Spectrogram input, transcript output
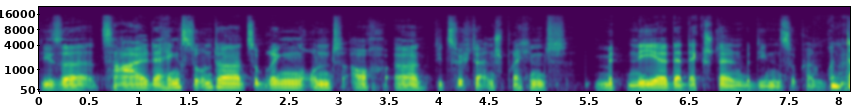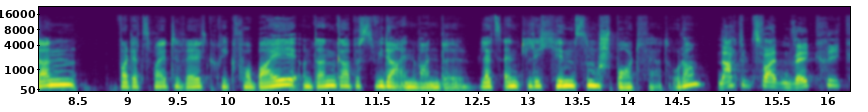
diese Zahl der Hengste unterzubringen und auch äh, die Züchter entsprechend mit Nähe der Deckstellen bedienen zu können. Und dann war der Zweite Weltkrieg vorbei und dann gab es wieder einen Wandel, letztendlich hin zum Sportpferd, oder? Nach dem Zweiten Weltkrieg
